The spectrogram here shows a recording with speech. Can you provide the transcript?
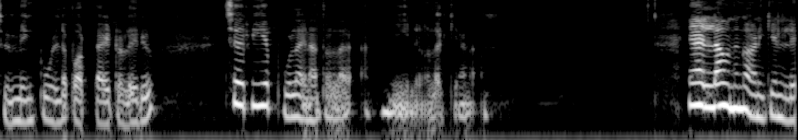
സ്വിമ്മിങ് പൂളിന്റെ പുറത്തായിട്ടുള്ളൊരു ചെറിയ പൂൾ അതിനകത്തുള്ള മീനുകളൊക്കെയാണ്. ഞാൻ എല്ലാം ഒന്നും കാണിക്കണില്ല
